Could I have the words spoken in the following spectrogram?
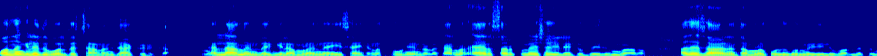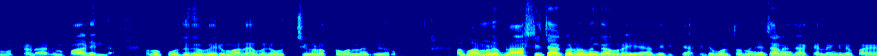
ഒന്നെങ്കിൽ ഇതുപോലത്തെ ചണഞ്ചാക്ക് എടുക്കുക. അല്ലാന്നുണ്ടെങ്കിൽ നമ്മൾ നൈസായിട്ടുള്ള തുണി ഉണ്ടല്ലോ. കാരണം എയർ സർക്കുലേഷൻ ഇതിലേക്ക് വരും വേണം. അതേ സാധനത്ത് നമ്മളെ കൊതുകൊന്നും ഇതിൽ വന്നിട്ട് മുട്ടടാനും പാടില്ല. അപ്പോൾ കൊതുക് വരും അതേപോലെ ഒച്ചുകളൊക്കെ വന്ന് കയറും അപ്പോൾ നമ്മൾ പ്ലാസ്റ്റിക് ചാക്ക കൊണ്ടൊന്നും കവർ ചെയ്യാതിരിക്കുക. ഇതുപോലത്തെ ഒന്നെങ്കിൽ ചണം ചാക്ക് അല്ലെങ്കിൽ പഴയ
